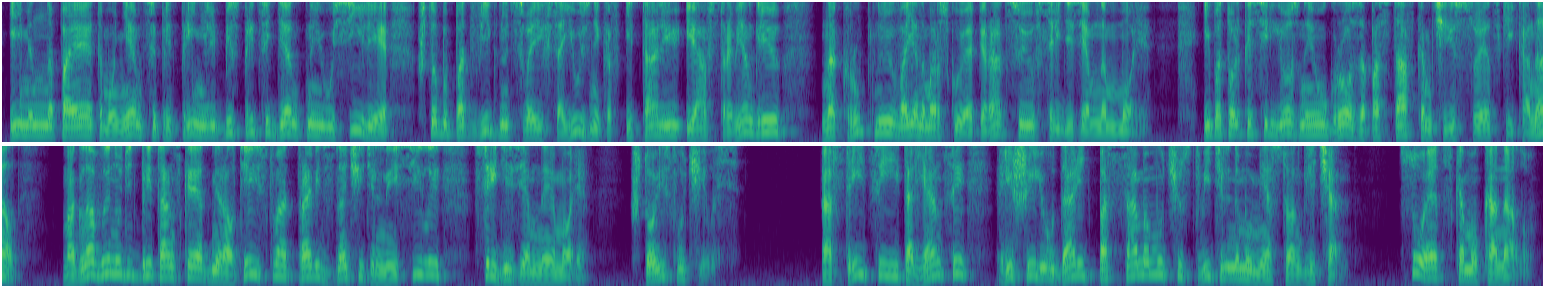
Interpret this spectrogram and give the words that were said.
Именно поэтому немцы предприняли беспрецедентные усилия, чтобы подвигнуть своих союзников Италию и Австро-Венгрию на крупную военно-морскую операцию в Средиземном море. Ибо только серьезная угроза поставкам через Суэцкий канал могла вынудить британское адмиралтейство отправить значительные силы в Средиземное море, что и случилось. Австрийцы и итальянцы решили ударить по самому чувствительному месту англичан Суэцкому каналу.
